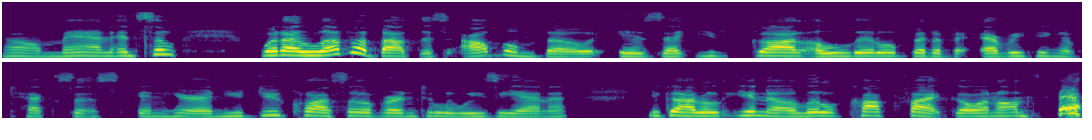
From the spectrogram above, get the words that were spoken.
Oh man. And so what I love about this album though is that you've got a little bit of everything of Texas in here and you do cross over into Louisiana. You got a, you know, a little cockfight going on there.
